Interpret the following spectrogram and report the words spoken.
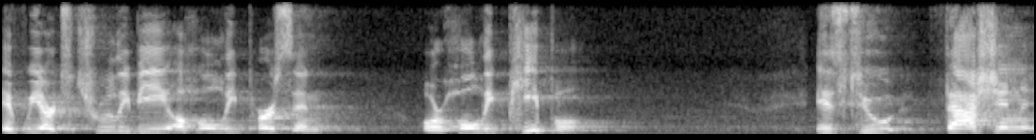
if we are to truly be a holy person or holy people, is to fashion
